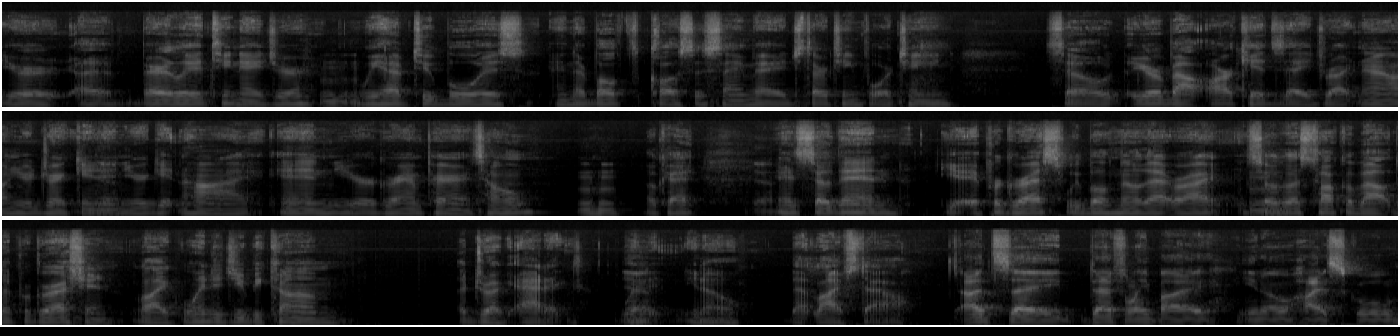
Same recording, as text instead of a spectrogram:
you're uh, barely a teenager. Mhm. We have two boys, and they're both close to the same age 13, 14. So you're about our kids' age right now, and you're drinking and you're getting high, and your grandparents' home. Hmm Okay. Yeah. And so then yeah, it progressed. We both know that, right? And So let's talk about the progression. Like, when did you become a drug addict? When Yeah. did- you know, that lifestyle. I'd say definitely by you know high school,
